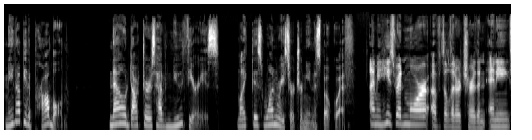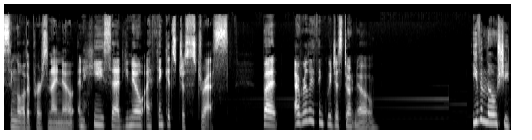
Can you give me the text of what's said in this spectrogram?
may not be the problem. Now doctors have new theories, like this one researcher Nina spoke with. I mean, he's read more of the literature than any single other person I know. And he said, you know, I think it's just stress. But I really think we just don't know. Even though she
